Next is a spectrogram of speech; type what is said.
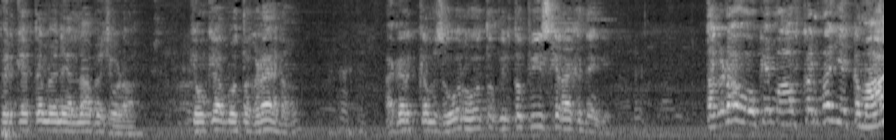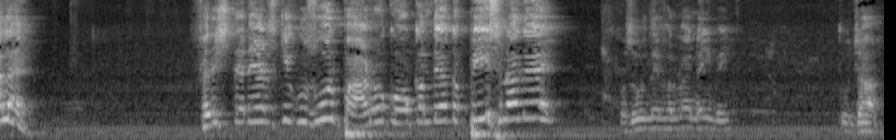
फिर कहते मैंने अल्लाह पे छोड़ा। क्योंकि अब वो तगड़ा है ना? अगर कमज़ोर हो तो फिर तो पीस के रख देंगे। तगड़ा होके माफ़ करना ये कमाल है। फरिश्ते ने अर्ज़ की, हुजूर, पहाड़ों को हुक्म दे तो पीस ना दे। हुजूर ने फरमाया, नहीं भाई, तू जा।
